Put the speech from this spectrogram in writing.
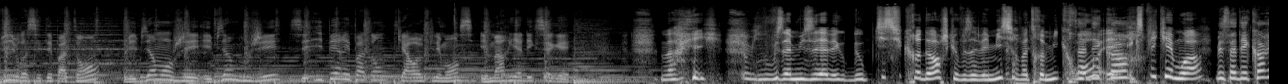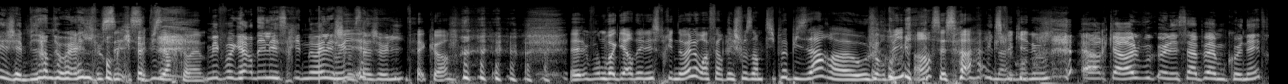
Vivre c'est épatant, mais bien manger et bien bouger, c'est hyper épatant. Carole Clémence et Marie-Alexia Gay. Marie, Oui. vous vous amusez avec nos petits sucres d'orge que vous avez mis sur votre micro. Expliquez-moi. Mais ça décore et j'aime bien Noël. C'est bizarre quand même. Mais il faut garder l'esprit de Noël et je Oui. trouve ça joli. D'accord. Euh, on va garder l'esprit de Noël, on va faire des choses un petit peu bizarres euh, aujourd'hui, hein, c'est ça? Expliquez-nous. Alors Carole, vous connaissez un peu à me connaître.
